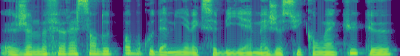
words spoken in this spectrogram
Je ne me ferai sans doute pas beaucoup d'amis avec ce billet, mais je suis convaincu que,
